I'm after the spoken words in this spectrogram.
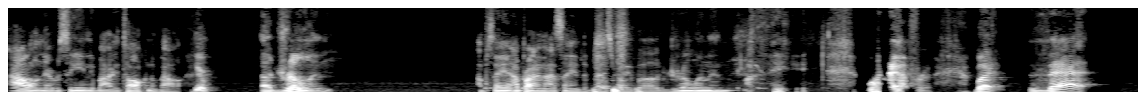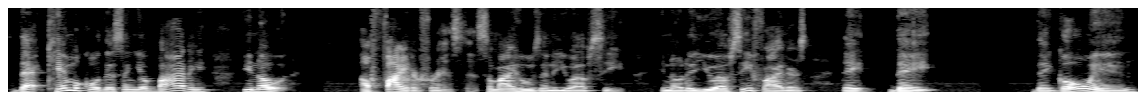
I don't never see anybody talking about: Yep. adrenaline. I'm saying I'm probably not saying the best way, but adrenaline, whatever. But that that chemical that's in your body, you know, a fighter, for instance, somebody who's in the UFC, you know, the UFC fighters, they they they go in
